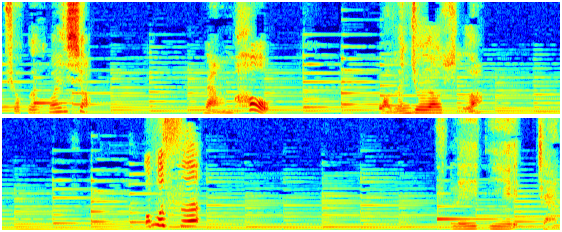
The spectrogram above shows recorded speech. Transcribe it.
学会欢笑，然后我们就要死了。我不死！弗雷迪斩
